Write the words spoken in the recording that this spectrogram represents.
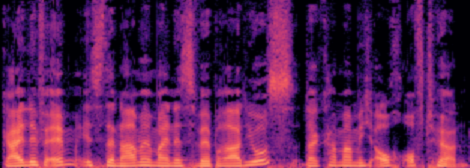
GeilFM ist der Name meines Webradios, da kann man mich auch oft hören.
